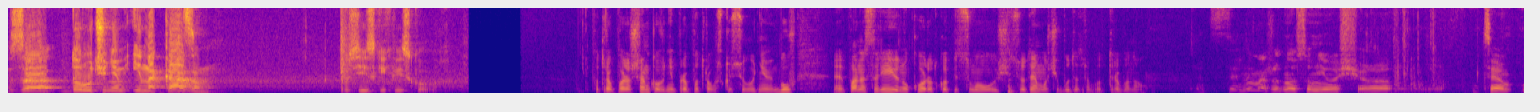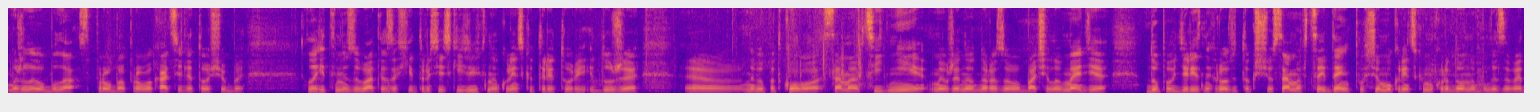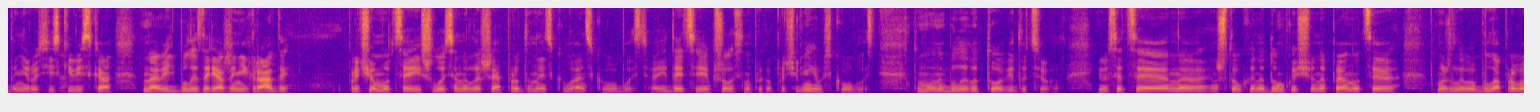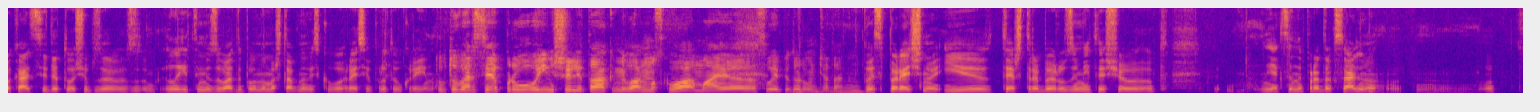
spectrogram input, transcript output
за дорученням і наказом російських військових. Петро Порошенко в Дніпропетровську сьогодні він був. Е, Пане Сергію, ну коротко підсумовуючи цю тему, чи буде трибунал? Це нема жодного сумніву, що це можливо була спроба провокації для того, щоб легітимізувати захід російських військ на українську територію. І дуже е, не випадково саме в ці дні ми вже неодноразово бачили в медіа доповіді різних розвиток, що саме в цей день по всьому українському кордону були заведені російські війська, навіть були заряжені гради. Причому це йшлося не лише про Донецьку і Луганську область, а йдеться йшлося, наприклад, про Чернігівську область. Тому вони були готові до цього. І все це наштовхує на думку, що напевно це можливо була провокація для того, щоб легітимізувати повномасштабну військову агресію проти України. Тобто версія про інший літак Мілан Москва має своє підґрунтя, так? Безперечно, і теж треба розуміти, що от, як це не парадоксально,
